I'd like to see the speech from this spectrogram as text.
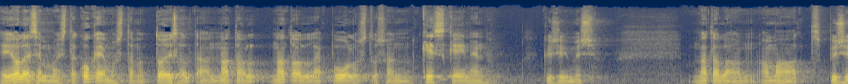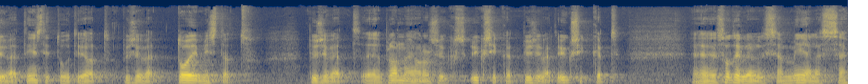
ei ole semmoista kokemusta, mutta toisaalta on NATO, NATOlle puolustus on keskeinen kysymys. NATOlla on omat pysyvät instituutiot, pysyvät toimistot, pysyvät planeorosyksiköt, pysyvät yksiköt sotilaallisessa mielessä.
